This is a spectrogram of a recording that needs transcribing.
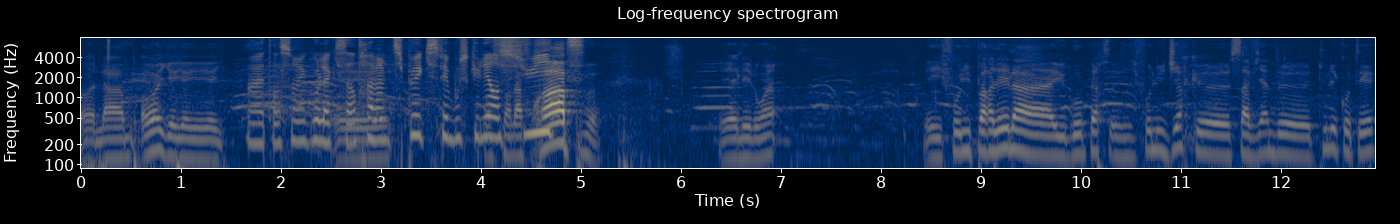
Oh, là, oh, aïe, aïe, aïe, aïe. Ouais, attention, Hugo là qui s'entrave un petit peu et qui se fait bousculer la ensuite. frappe. Et elle est loin. Et il faut lui parler là, Hugo. Il faut lui dire que ça vient de tous les côtés.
